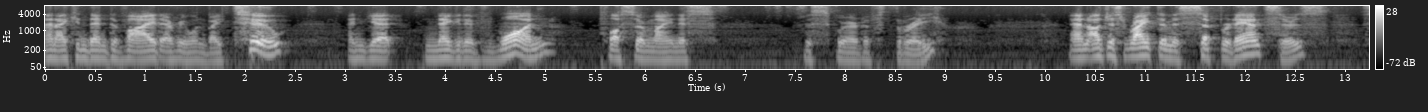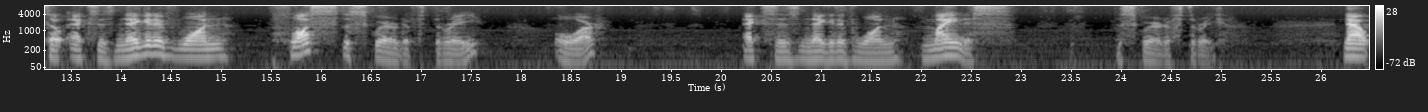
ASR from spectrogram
and I can then divide everyone by 2 and get negative 1 plus or minus the square root of 3. And I'll just write them as separate answers. So x is negative 1 plus the square root of 3, or x is negative 1 minus the square root of 3. Now,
